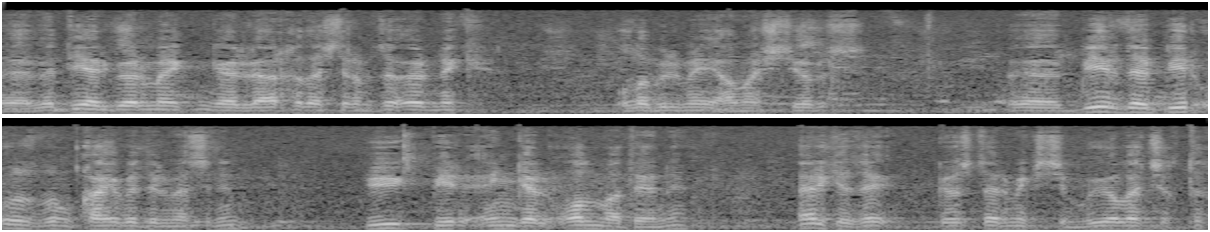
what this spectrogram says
e, ve diğer görme engelli arkadaşlarımıza örnek olabilmeyi amaçlıyoruz. E, bir de bir uzvun kaybedilmesinin büyük bir engel olmadığını herkese göstermek için bu yola çıktık.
